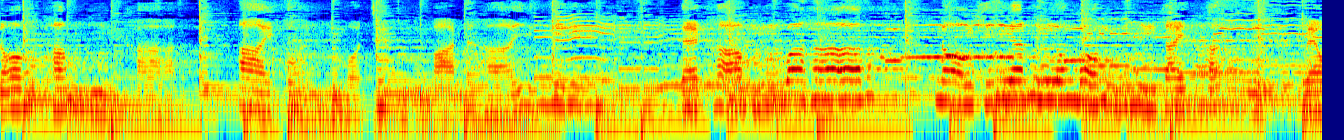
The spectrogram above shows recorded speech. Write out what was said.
น้องทำขาดอายคงบ่เจ็บบานใดแต่คำว่าหาน้องเขียนลงบนใจอายแล้ว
